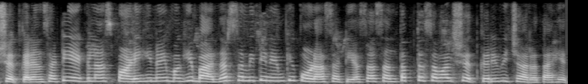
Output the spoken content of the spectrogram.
शेतकऱ्यांसाठी एक ग्लास पाणीही नाही मग ही बाजार समिती नेमकी कोणासाठी? असा संतप्त सवाल शेतकरी विचारत आहेत.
